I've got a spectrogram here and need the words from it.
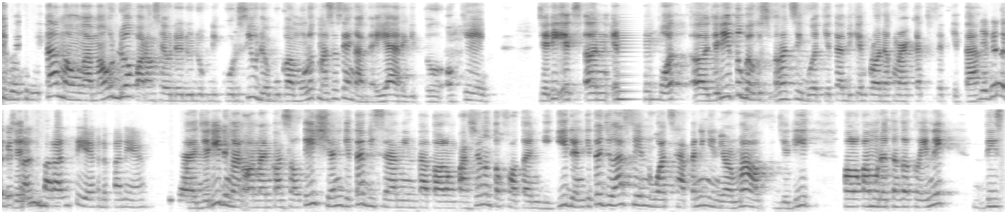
juga cerita mau nggak mau dok orang saya udah duduk di kursi udah buka mulut masa saya nggak bayar gitu. Oke. Jadi it's an input. uh, jadi itu bagus banget sih buat kita bikin product market fit kita. Jadi lebih Jadi- transparansi ya ke depannya. Ya, jadi dengan online consultation kita bisa minta tolong pasien untuk fotoin gigi dan kita jelasin what's happening in your mouth. Jadi kalau kamu datang ke klinik, these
